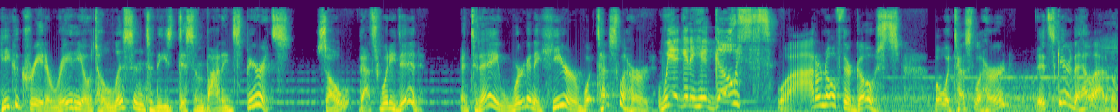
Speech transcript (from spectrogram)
he could create a radio to listen to these disembodied spirits. So that's what he did. And today we're going to hear what Tesla heard. We are gonna hear ghosts? Well, I don't know if they're ghosts, but what Tesla heard, it scared the hell out of him.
